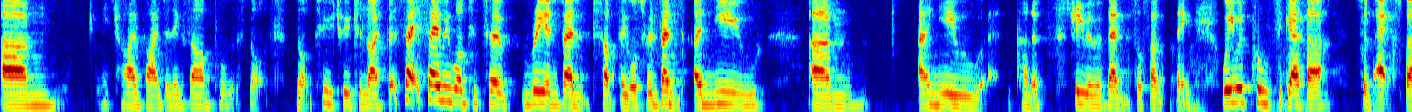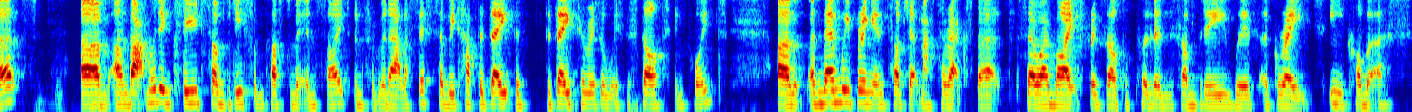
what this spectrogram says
Um, let me try and find an example that's not not too true to life. But say say we wanted to reinvent something or to invent a new um, a new kind of stream of events or something, we would pull together some experts, um, and that would include somebody from customer insight and from analysis. So we'd have the data. The, the data is always the starting point, um, and then we bring in subject matter experts. So I might, for example, pull in somebody with a great e-commerce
